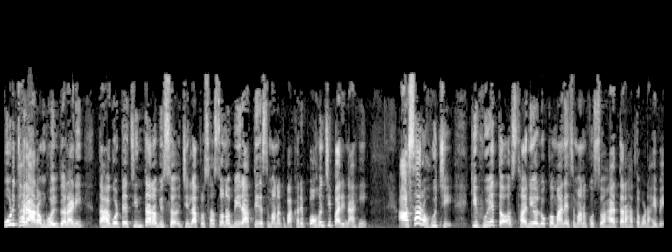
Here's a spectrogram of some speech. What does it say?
ପୁଣି ଥରେ ଆରମ୍ଭ ହୋଇଗଲାଣି ତାହା ଗୋଟିଏ ଚିନ୍ତାର ବିଷୟ ଜିଲ୍ଲା ପ୍ରଶାସନ ବି ରାତିରେ ସେମାନଙ୍କ ପାଖରେ ପହଞ୍ଚି ପାରିନାହିଁ ଆଶା ରହୁଛି କି ହୁଏତ ସ୍ଥାନୀୟ ଲୋକମାନେ ସେମାନଙ୍କୁ ସହାୟତାର ହାତ ବଢ଼ାଇବେ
